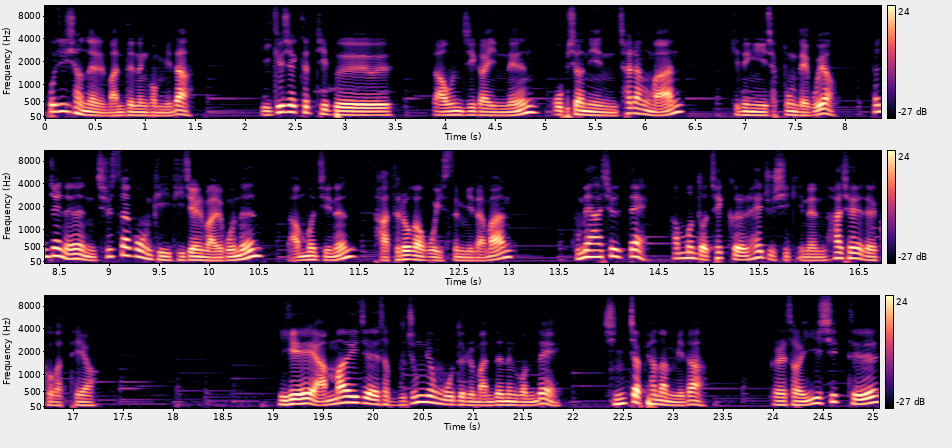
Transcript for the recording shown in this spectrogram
포지션을 만드는 겁니다. 이규제큐티브 라운지가 있는 옵션인 차량만 기능이 작동되고요. 현재는 740D 디젤 말고는 나머지는 다 들어가고 있습니다만 구매하실 때 한 번 더 체크를 해주시기는 하셔야 될 것 같아요. 이게 안마의자에서 무중력 모드를 만드는 건데 진짜 편합니다. 그래서 이 시트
